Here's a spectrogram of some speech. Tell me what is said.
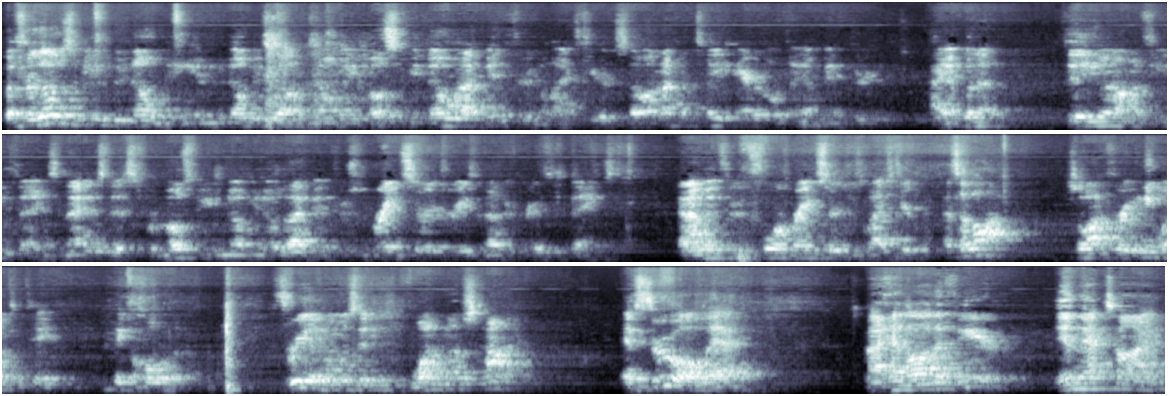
But for those of you who know me and who know me well know me, most of you know what I've been through in the last year or so. I'm not going to tell you every little thing I've been through. I am going to fill you in on a few things, and that is this. For most of you know me, know that I've been through some brain surgeries and other crazy things. And I went through four brain surgeries last year. That's a lot. It's a lot for anyone to take take a hold of. Three of them was in one month's time. And through all that, I had a lot of fear. In that time,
